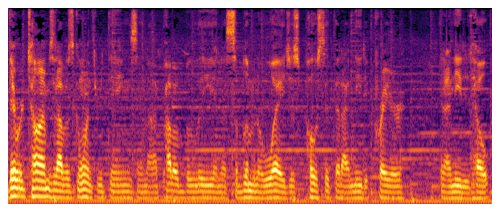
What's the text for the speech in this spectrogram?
There were times that I was going through things and I probably, in a subliminal way, just posted that I needed prayer and I needed help.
